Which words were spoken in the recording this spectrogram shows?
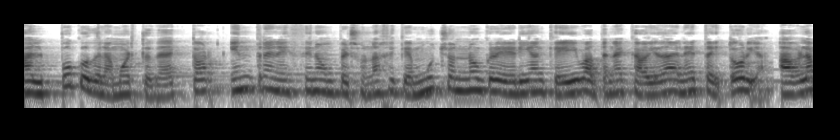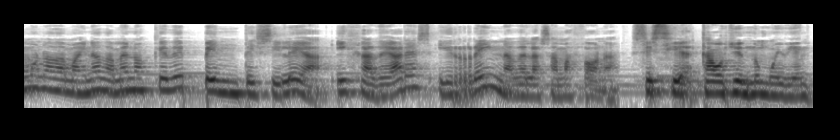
al poco de la muerte de Héctor, entra en escena un personaje que muchos no creerían que iba a tener cabida en esta historia. Hablamos nada más y nada menos que de Pentesilea, hija de Ares y reina de las Amazonas. Sí, sí, está oyendo muy bien.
